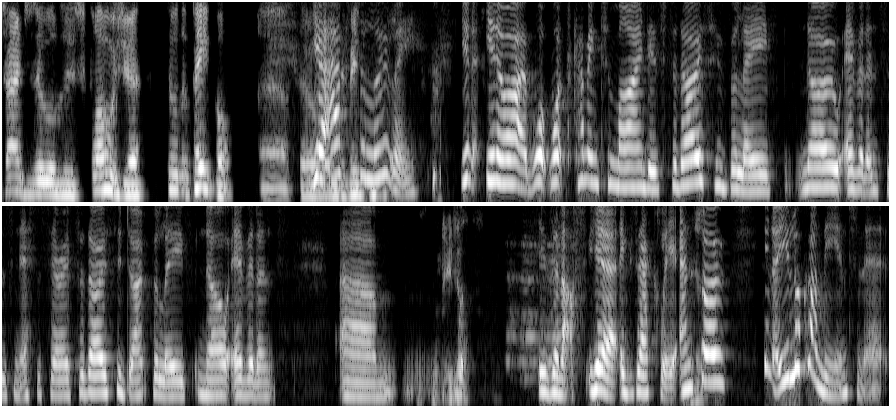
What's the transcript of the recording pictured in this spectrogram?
trying to do the disclosure through the people. Uh, yeah, absolutely. You know, you know I, what, what's coming to mind is for those who believe no evidence is necessary, for those who don't believe no evidence um, Enough. is enough. Yeah, exactly. And Yeah. so, you know, you look on the internet.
